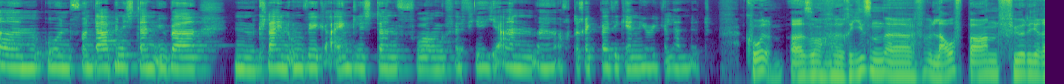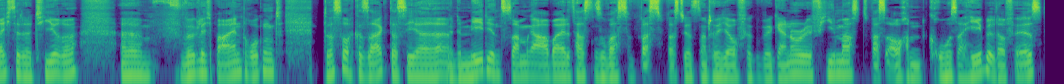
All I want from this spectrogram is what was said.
Ähm, und von da bin ich dann über einen kleinen Umweg eigentlich dann vor ungefähr vier Jahren äh, auch direkt bei Veganuary gelandet. Cool, also riesen äh, für die Rechte der Tiere, äh, wirklich beeindruckend. Du hast auch gesagt, dass ihr mit den Medien zusammengearbeitet hast und sowas, was, was du jetzt natürlich auch für Veganuary viel machst, was auch ein großer Hebel dafür ist.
